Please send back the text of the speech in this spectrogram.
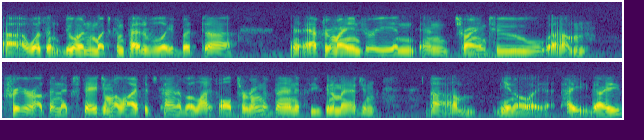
uh, I wasn't doing much competitively. But uh, after my injury and and trying to um, figure out the next stage of my life, it's kind of a life altering event, if you can imagine. Um, you know, I, I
